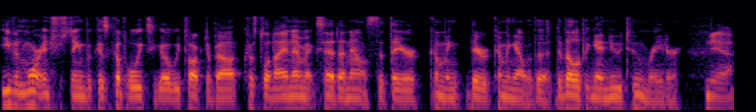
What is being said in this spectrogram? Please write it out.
even more interesting because a couple weeks ago we talked about Crystal Dynamics had announced that they are coming they're coming out with a developing a new Tomb Raider. Yeah.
